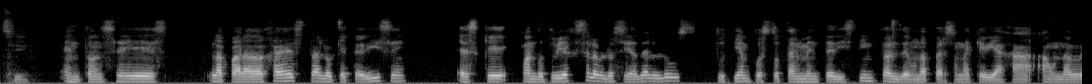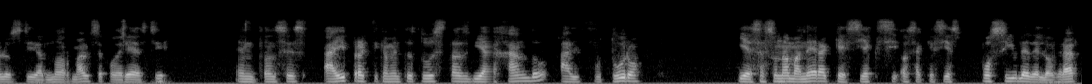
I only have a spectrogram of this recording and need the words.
Sí. Entonces, la paradoja esta lo que te dice es que cuando tú viajas a la velocidad de la luz, tu tiempo es totalmente distinto al de una persona que viaja a una velocidad normal, se podría decir. Entonces, ahí prácticamente tú estás viajando al futuro. Y esa es una manera que sí, o sea, que sí es posible de lograr.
